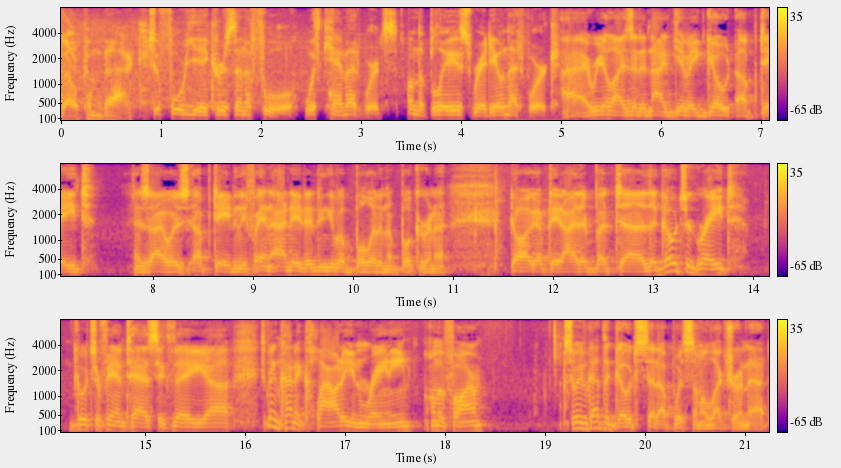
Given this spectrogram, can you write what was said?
Welcome back to 40 Acres and a Fool with Cam Edwards on the Blaze Radio Network. I realized I did not give a goat update as I was updating the, and I didn't give a bullet in a book or in a dog update either. But uh, the goats are great. Goats are fantastic. They uh, it's been kind of cloudy and rainy on the farm. So we've got the goats set up with some electronet,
